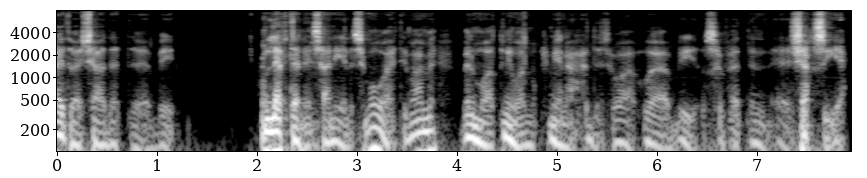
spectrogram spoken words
حيث أشادت ب اللفتة الإنسانية لسموه واهتمامه بالمواطنين والمقيمين على حد سواء وبصفة شخصية.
